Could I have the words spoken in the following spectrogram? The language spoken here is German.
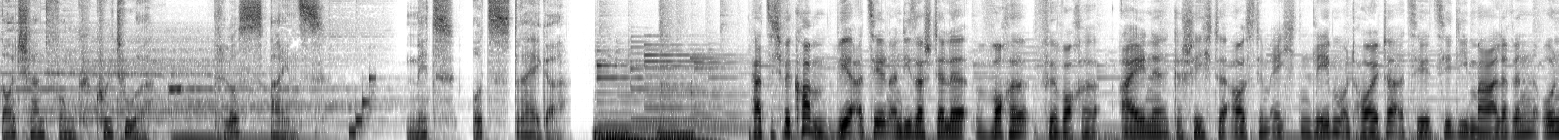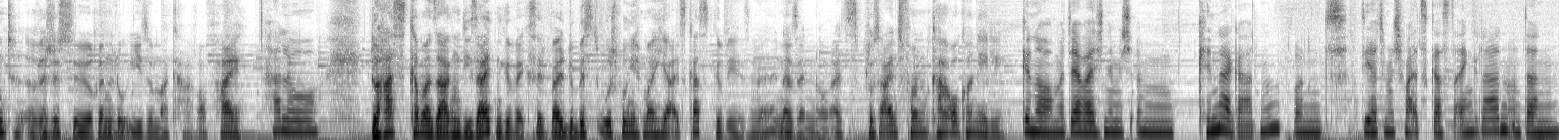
Deutschlandfunk Kultur Plus 1 mit Utz Dräger. Herzlich willkommen. Wir erzählen an dieser Stelle Woche für Woche eine Geschichte aus dem echten Leben und heute erzählt sie die Malerin und Regisseurin Luise Makarov. Hi. Hallo. Du hast, kann man sagen, die Seiten gewechselt, weil du bist ursprünglich mal hier als Gast gewesen ne, in der Sendung, als Plus eins von Caro Corneli. Genau, mit der war ich nämlich im Kindergarten und die hatte mich mal als Gast eingeladen und dann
